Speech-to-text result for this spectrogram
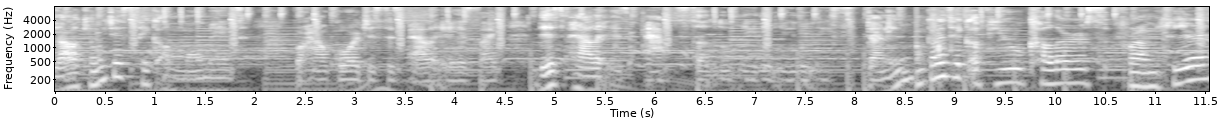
y'all, can we just take a moment for how gorgeous this palette is. Like, this palette is absolutely, absolutely stunning. I'm gonna take a few colors from here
